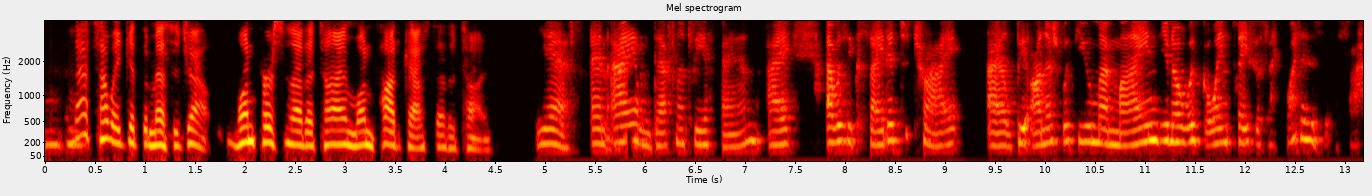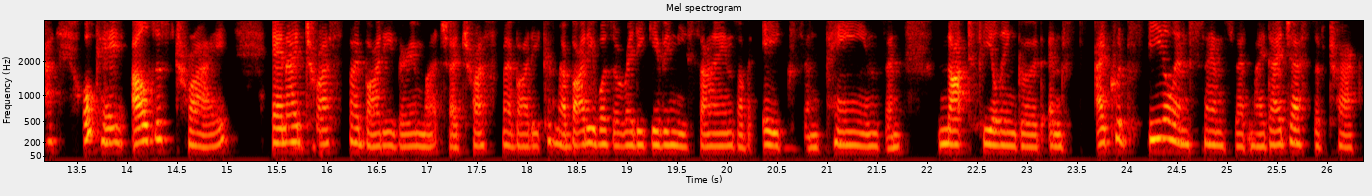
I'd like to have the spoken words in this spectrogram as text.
Mm-hmm. And that's how we get the message out one person at a time, one podcast at a time. Yes, and I am definitely a fan. I I was excited to try. I'll be honest with you, my mind, you know, was going places like, what is this? Okay, I'll just try. And I trust my body very much. I trust my body because my body was already giving me signs of aches and pains and not feeling good. And I could feel and sense that my digestive tract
